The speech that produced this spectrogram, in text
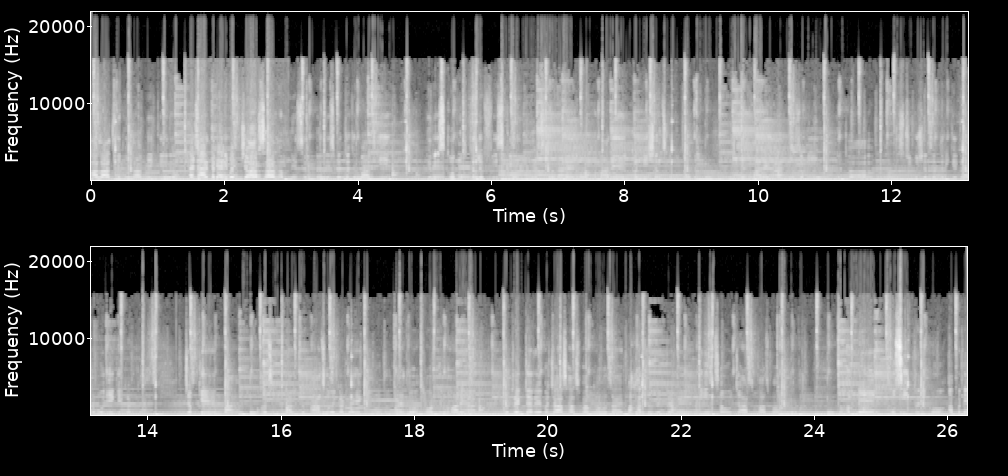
حالات کے مطابق تقریباً چار سال ہم نے صرف پہلے اس پہ تجربات کیے پھر اس کو مختلف اس کے یونٹس بنائے اور ہمارے کنڈیشنز کے مطابق جبکہ بہت سے ممالک میں پانچ سو ایکڑ کا ایک یونٹ ہوتا ہے، تو اور ہمارے ہاں جو ٹریکٹر ہے، پچاس آس پاس کا ہوتا ہے، باہر جو ٹریکٹر ہے، تین سو، چار سو آس پاس ہوتے ہیں تو ہم نے اسی ڈرل کو اپنے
